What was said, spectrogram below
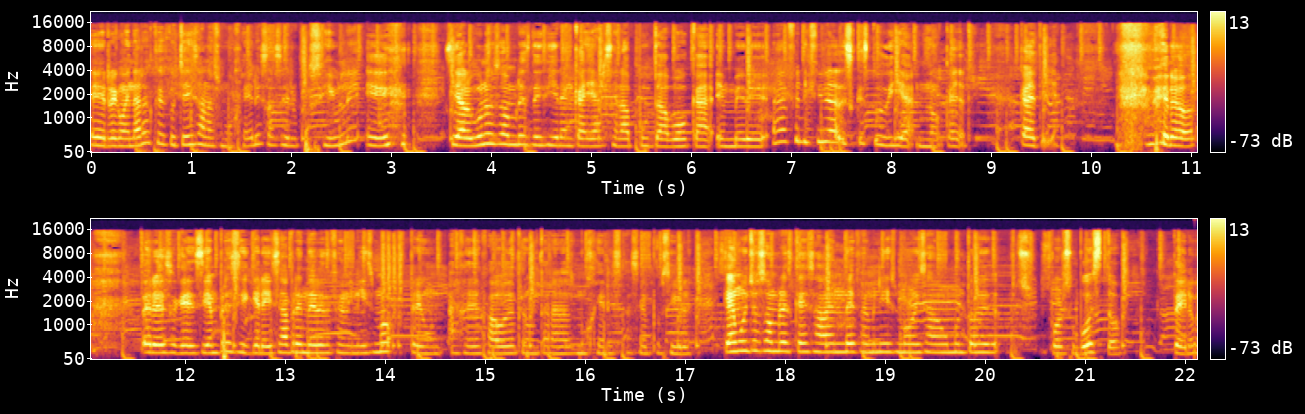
eh, recomendaros que escuchéis a las mujeres a ser posible. Eh, si algunos hombres decidieran callarse la puta boca en vez de, ah, felicidades, que es tu día. No, cállate, cállate ya. pero, pero eso, que siempre si queréis aprender de feminismo, haced el favor de preguntar a las mujeres a ser posible. Que hay muchos hombres que saben de feminismo y saben un montón de... Por supuesto, pero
